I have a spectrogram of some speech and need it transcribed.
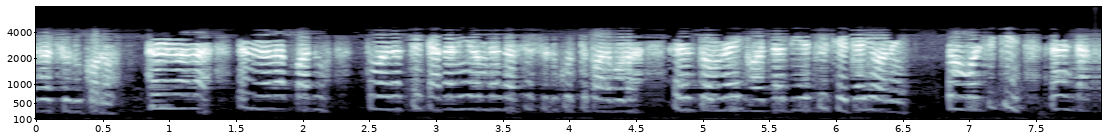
ব্যবসাটা শুরু করো। না না না না পাদু, তোমার কাছ থেকে টাকা নিয়ে আমরা ব্যবসা শুরু করতে পারব না। হ্যাঁ, তোমরা এই ঘরটা দিয়েছ, সেটাই অনেক। বলছি কি হ্যাঁ, টাকা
